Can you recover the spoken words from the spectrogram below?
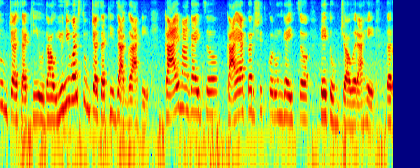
तुमच्यासाठी उदाव युनिवर्स तुमच्यासाठी जागा आहे. काय मागायचं काय आकर्षित करून घ्यायचं हे तुमच्यावर आहे. तर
